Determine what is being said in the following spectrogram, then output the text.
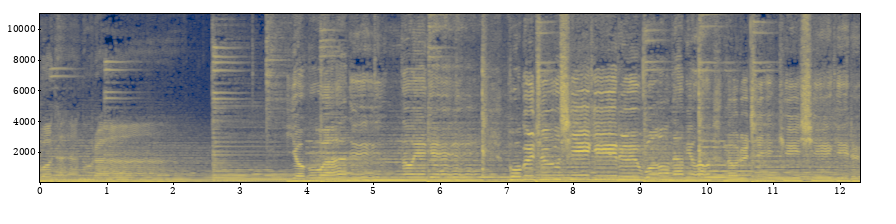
원하노라. 여호와는 너에게 복을 주시기를 원하며 너를 지키시기를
